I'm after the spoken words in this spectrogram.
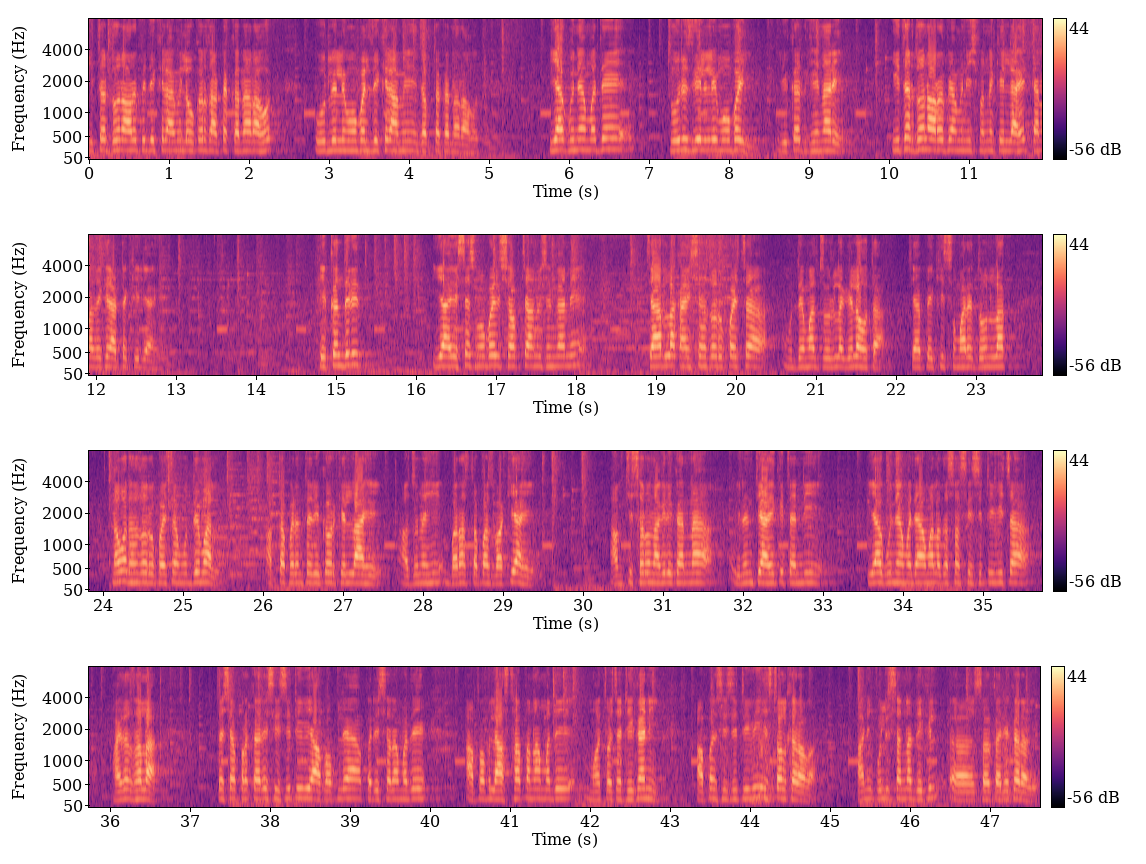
इतर दोन आरोपी देखील आम्ही लवकरच अटक करणार आहोत. उरलेले मोबाईल देखील आम्ही जप्त करणार आहोत. या गुन्ह्यामध्ये चोरीस गेलेले मोबाईल विकत घेणारे इतर दोन आरोपी आम्ही निष्पन्न केले आहेत. त्यांना देखील अटक केली आहे. एकंदरीत या एस एस मोबाईल शॉपच्या अनुषंगाने चार लाख ऐंशी हजार रुपयाचा मुद्देमाल चोरीला गेला होता. त्यापैकी सुमारे दोन लाख नव्वद हजार रुपयाचा मुद्देमाल आत्तापर्यंत रिकवर केलेला आहे. अजूनही बराच तपास बाकी आहे. आमची सर्व नागरिकांना विनंती आहे की त्यांनी या गुन्ह्यामध्ये आम्हाला जसा सी सी टी व्हीचा फायदा झाला तशा प्रकारे सी सी टी व्ही आपापल्या परिसरामध्ये आपापल्या आस्थापनामध्ये महत्त्वाच्या ठिकाणी आपण C C T V install करावा. आणि पोलिसांना देखील सहकार्य करावे.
